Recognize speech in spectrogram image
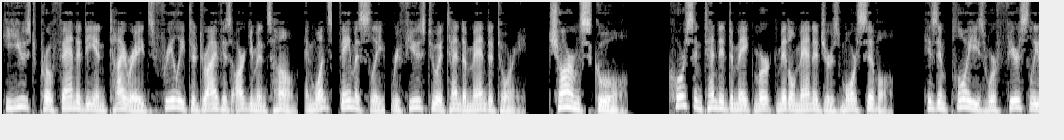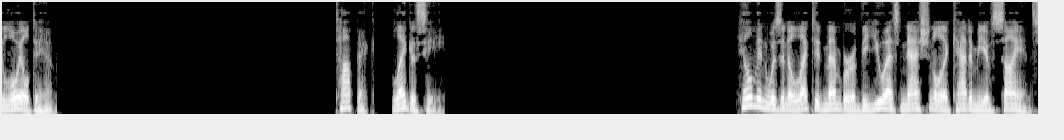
He used profanity and tirades freely to drive his arguments home, and once, famously, refused to attend a mandatory «charm school» course intended to make Merck middle managers more civil. His employees were fiercely loyal to him. Legacy Hilleman was an elected member of the U.S. National Academy of Science,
